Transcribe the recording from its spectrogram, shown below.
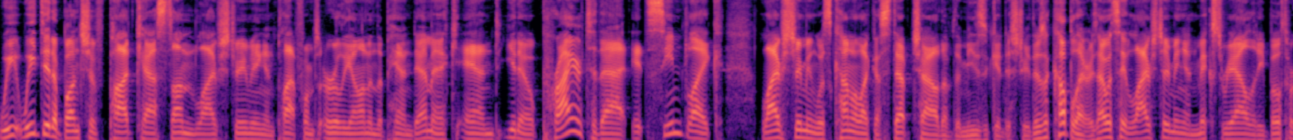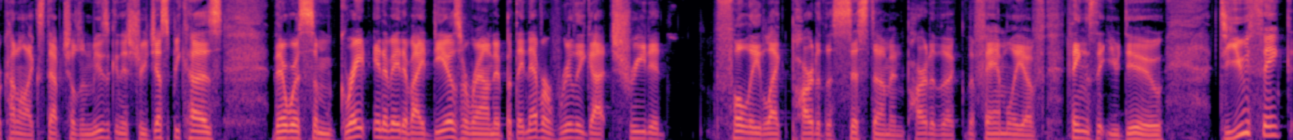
we we did a bunch of podcasts on live streaming and platforms early on in the pandemic. And you know prior to that it seemed like live streaming was kind of like a stepchild of the music industry. There's a couple areas. I would say live streaming and mixed reality both were kind of like stepchildren music industry just because there was some great innovative ideas around it but they never really got treated fully like part of the system and part of the the family of things that you do do you think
